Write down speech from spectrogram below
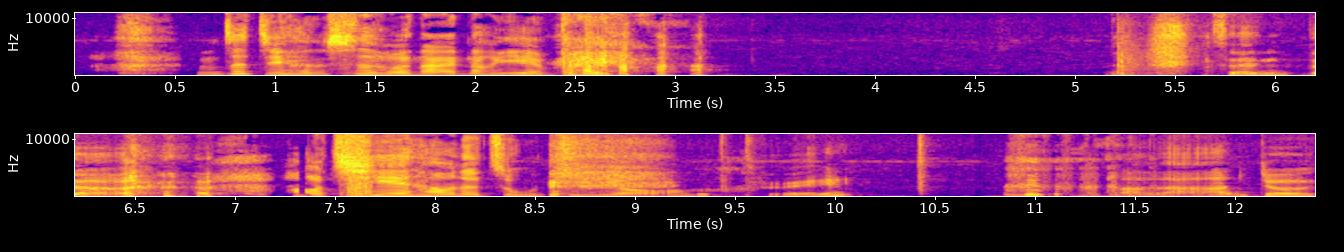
你这集很适合拿来当夜配，真的好切他们的主题哦。对，好啦，就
